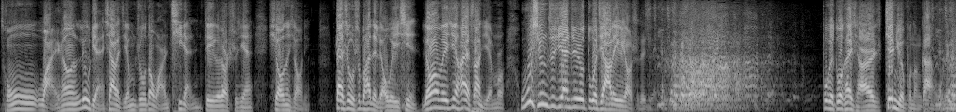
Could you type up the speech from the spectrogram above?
从晚上六点下了节目之后到晚上七点这一段时间消停消停，但是我是不是还得聊微信？聊完微信还得上节目，无形之间这就多加了一个小时的节目。不给多开钱坚决不能干。我跟你说，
